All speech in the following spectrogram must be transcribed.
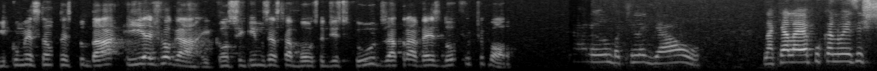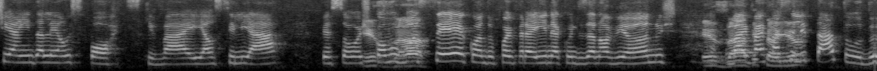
e começamos a estudar e a jogar. E conseguimos essa bolsa de estudos através do futebol. Caramba, que legal! Naquela época não existia ainda Leão Esportes, que vai auxiliar pessoas Exato. como você, quando foi para aí né, com 19 anos. Exato. Vai, vai então, facilitar eu... tudo.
